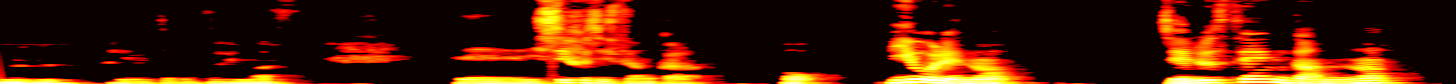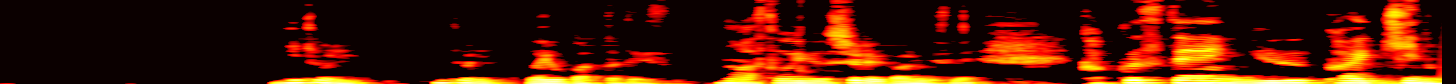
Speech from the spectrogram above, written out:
うんうん。ありがとうございます。えー、石藤さんから、お、ビオレのジェル洗顔の緑？緑が良かったです。まあそういう種類があるんですね。角栓誘拐機能。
